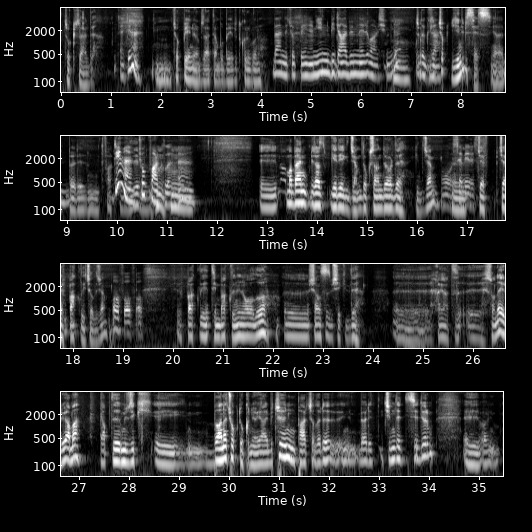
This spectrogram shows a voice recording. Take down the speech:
Çok güzeldi. E, değil mi? Hmm, çok beğeniyorum zaten bu Beyrut grubunu. Ben de çok beğeniyorum. Yeni bir de albümleri var şimdi. Hmm, O çok, da güzel. Çok yeni bir ses yani böyle farklı. Değil mi? Çok farklı. Hmm, hmm. Evet. Ee, ama ben biraz geriye gideceğim. 94'e gideceğim. Oo, Ee, severiz. Jeff, Jeff Buckley çalacağım. Of of of. Jeff Buckley, Tim Buckley'nin oğlu e, şanssız bir şekilde e, hayatı e, sona eriyor ama yaptığı müzik e, bana çok dokunuyor. Yani bütün parçaları e, böyle içimde hissediyorum. E,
